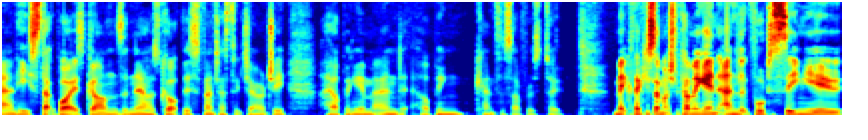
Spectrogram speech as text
And he stuck by his guns and now has got this fantastic charity helping him and helping cancer sufferers too. Mick, thank you so much for coming in and look forward to seeing you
